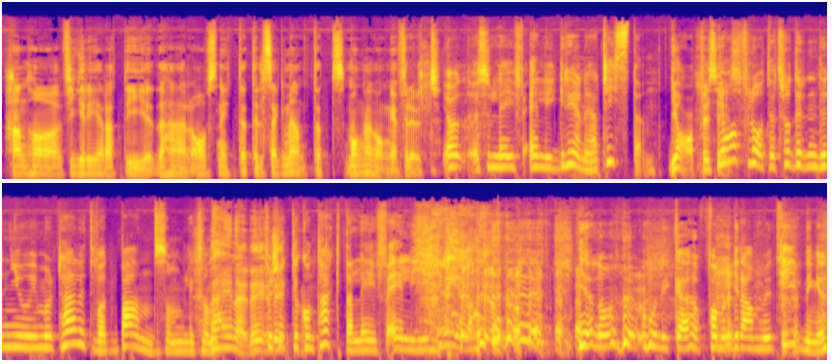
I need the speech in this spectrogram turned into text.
Han har figurerat i det här avsnittet eller segmentet många gånger förut. Ja, alltså Leif Elggren är artisten. Ja, precis. Ja, förlåt. Jag trodde The New Immortality var ett band som liksom Nej, nej, det- försökte det- kontakta Leif Elggren genom olika fonogramutgivningar.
